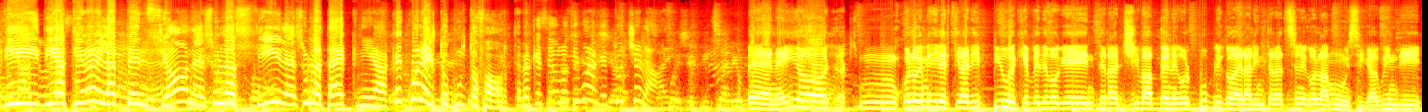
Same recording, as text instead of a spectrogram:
di, di attirare l'attenzione, sulla stile, sulla tecnica, che, qual è il tuo punto forte? Perché sono sicura che tu ce l'hai. Bene, io mh, mm, quello che mi divertiva di più e che vedevo che interagiva bene col pubblico era l'interazione con la musica, quindi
